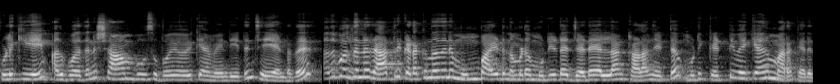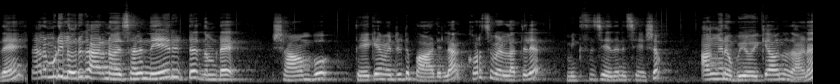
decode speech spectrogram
കുളിക്കുകയും അതുപോലെ തന്നെ ഷാംപൂസ് ഉപയോഗിക്കാൻ വേണ്ടിയിട്ടും ചെയ്യേണ്ടത്. അതുപോലെ തന്നെ രാത്രി കിടക്കുന്നതിന് മുമ്പായിട്ട് നമ്മുടെ മുടിയുടെ ജടയെല്ലാം കളഞ്ഞിട്ട് മുടി കെട്ടിവെക്കാനും മറക്കരുതേ. തലമുടിയിൽ ഒരു കാരണവശാലും നേരിട്ട് നമ്മുടെ ഷാംപൂ തേക്കാൻ വേണ്ടിയിട്ട് പാടില്ല. കുറച്ച് വെള്ളത്തിൽ മിക്സ് ചെയ്തതിന് ശേഷം അങ്ങനെ ഉപയോഗിക്കാവുന്നതാണ്.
